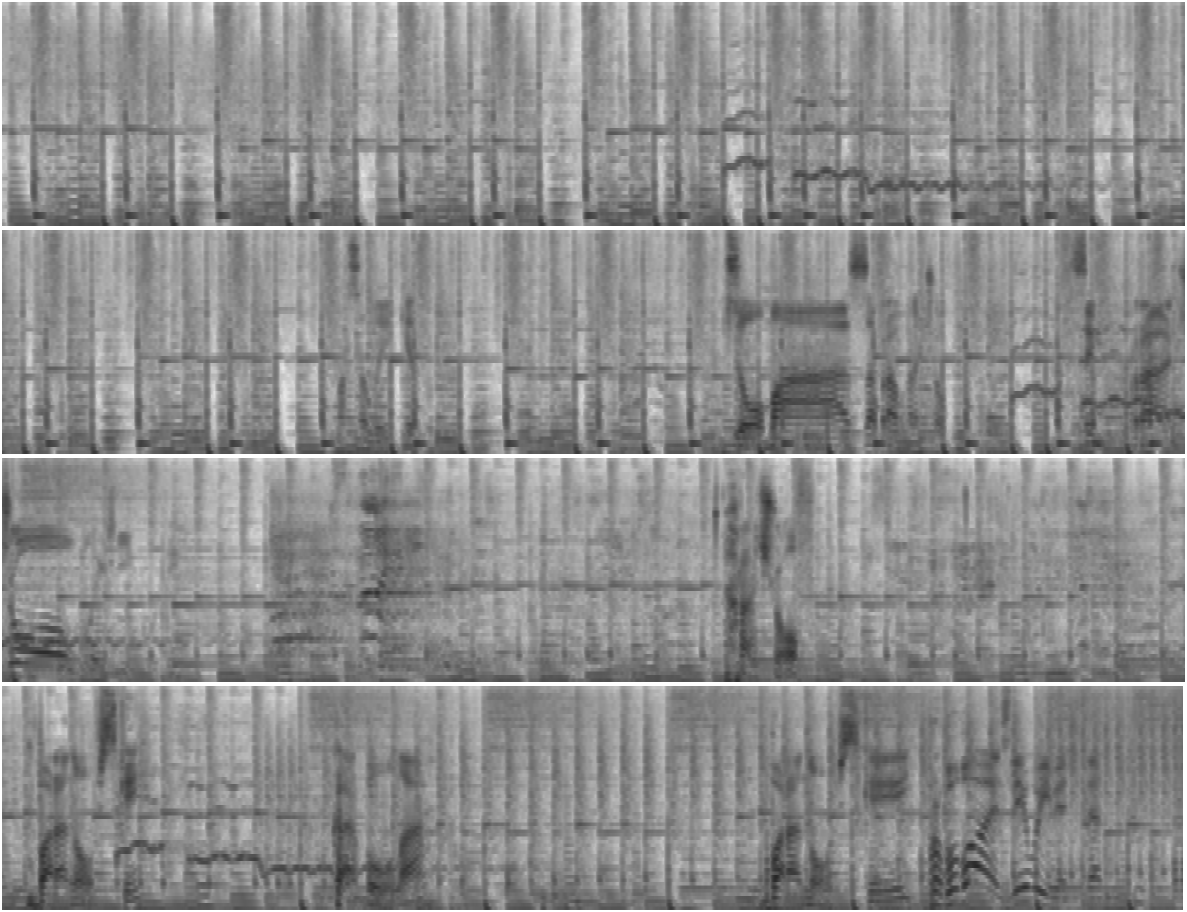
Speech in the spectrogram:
Дзьома забрав Грачов. Максим Грачов. Грачов. Барановський. Карбула. Барановський. Пробиває з лівої м'яч.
